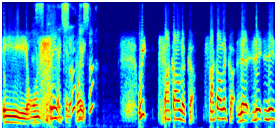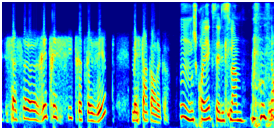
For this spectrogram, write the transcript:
et on le sait à quel point. ça? Oui, c'est encore le cas. C'est encore le cas. Le, ça se rétrécit très très vite, mais c'est encore le cas. Hmm, je croyais que c'est l'islam. Non,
